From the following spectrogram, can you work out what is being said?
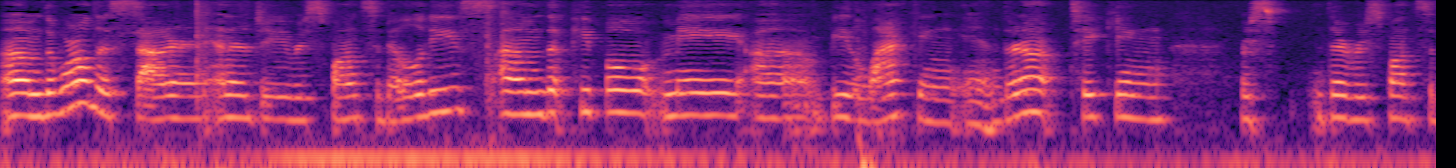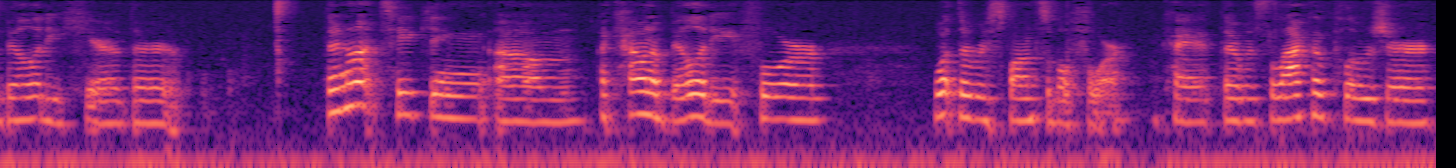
Um, the world is Saturn energy responsibilities um, that people may uh, be lacking in. They're not taking, their responsibility here. They're they're not taking um, accountability for what they're responsible for. Okay, there was lack of closure,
